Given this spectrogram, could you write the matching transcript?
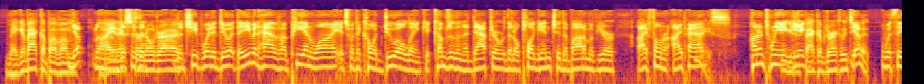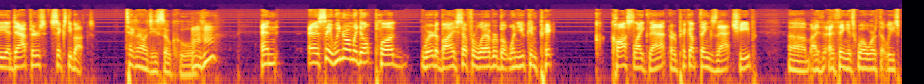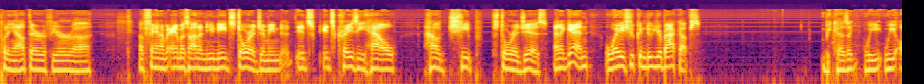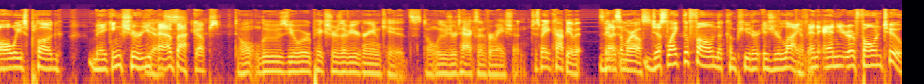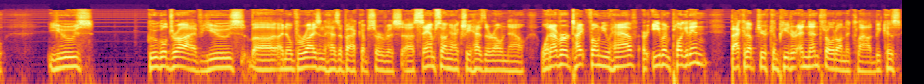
make a backup of them. Yep, Buy uh, an this external is the, drive. the cheap way to do it. They even have a PNY. It's what they call a Duo Link. It comes with an adapter that'll plug into the bottom of your iPhone or iPad. nice. 128 You gig. just back up directly to yep, it. with the adapters, sixty bucks. Technology is so cool. Mm-hmm. And as I say, we normally don't plug where to buy stuff or whatever, but when you can pick costs like that or pick up things that cheap, um, I, th- I think it's well worth at least putting out there if you're uh, a fan of Amazon and you need storage. I mean, it's it's crazy how how cheap storage is, and again, ways you can do your backups because we we always plug making sure you Yes. have backups. Don't lose your pictures of your grandkids. Don't lose your tax information. Just make a copy of it. Save That- it somewhere else. Just like the phone, the computer is your life, and and your phone too. Use Google Drive. Use uh, I know Verizon has a backup service. Uh, Samsung actually has their own now. Whatever type phone you have, or even plug it in, back it up to your computer, and then throw it on the cloud because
